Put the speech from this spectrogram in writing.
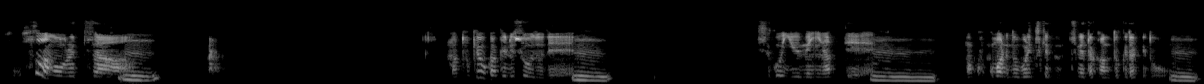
細田守ってさ、うん。まあ、時をかける少女で、うん。すごい有名になって、うん。まあ、ここまで上り詰め詰めた監督だけど、うん。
